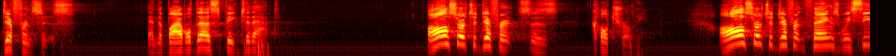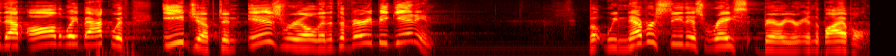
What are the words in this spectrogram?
differences, and the Bible does speak to that. All sorts of differences culturally. All sorts of different things. We see that all the way back with Egypt and Israel and at the very beginning. But we never see this race barrier in the Bible.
